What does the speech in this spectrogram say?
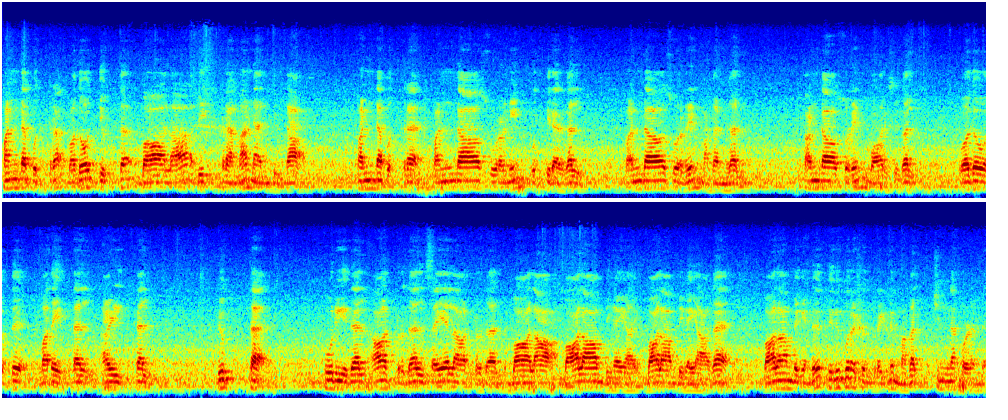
பண்டபுத்திர வதோத்யுக்த பாலா விக்ரம நந்திதா பண்டபுத்திர பண்டாசுரனின் புத்திரர்கள் பண்டாசுரரின் மகன்கள் பண்டாசுரனின் வாரிசுகள். வதோத்து வதைத்தல் அழித்தல் யுக்த புரிதல் ஆற்றுதல் செயலாற்றுதல் பாலா பாலாம்பிகையாய் பாலாம்பிகையாக பாலாம்பிகை என்பது திரிபுர மகள் சின்ன குழந்தை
